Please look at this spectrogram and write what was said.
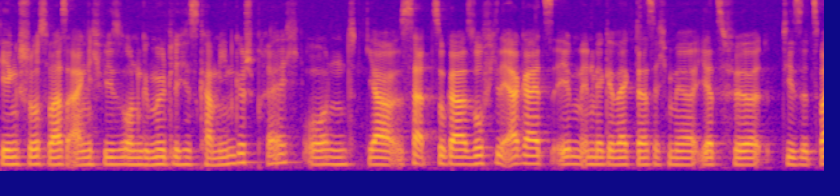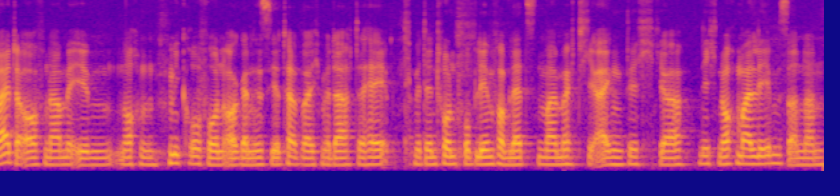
gegen Schluss war es eigentlich wie so ein gemütliches Kamingespräch. Und ja, es hat sogar so viel Ehrgeiz eben in mir geweckt, dass ich mir jetzt für diese zweite Aufnahme eben noch ein Mikrofon organisiert habe, weil ich mir dachte, hey, mit den Tonproblemen vom letzten Mal möchte ich eigentlich ja nicht nochmal leben, sondern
